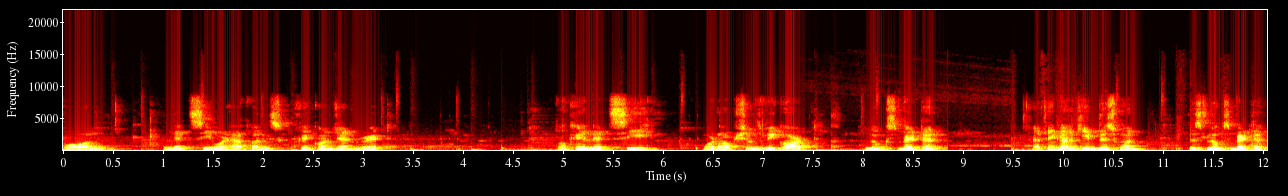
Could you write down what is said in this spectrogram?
wall. Let's see what happens. Click on generate. Okay let's see what options we got. Looks better. I think I'll keep this one. This looks better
